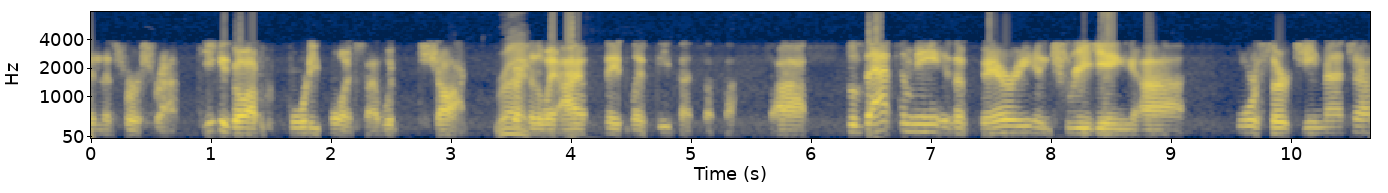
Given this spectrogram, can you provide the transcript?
in this first round. He could go off for 40 points. I wouldn't be shocked Right. especially the way Iowa State plays defense sometimes. Uh, so that to me is a very intriguing uh, 4-13 matchup.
